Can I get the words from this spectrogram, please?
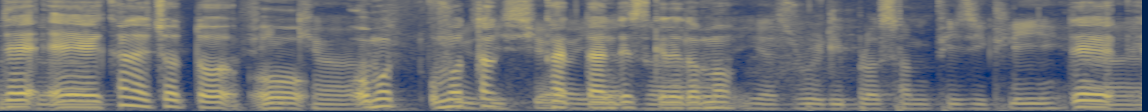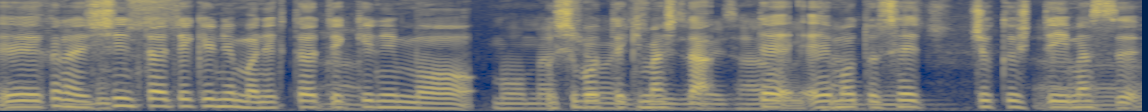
で、えー、かなりちょっと重たかったんですけれども、で、えー、かなり身体的にも肉体的にも絞ってきました。で、えー、もっと成熟しています。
